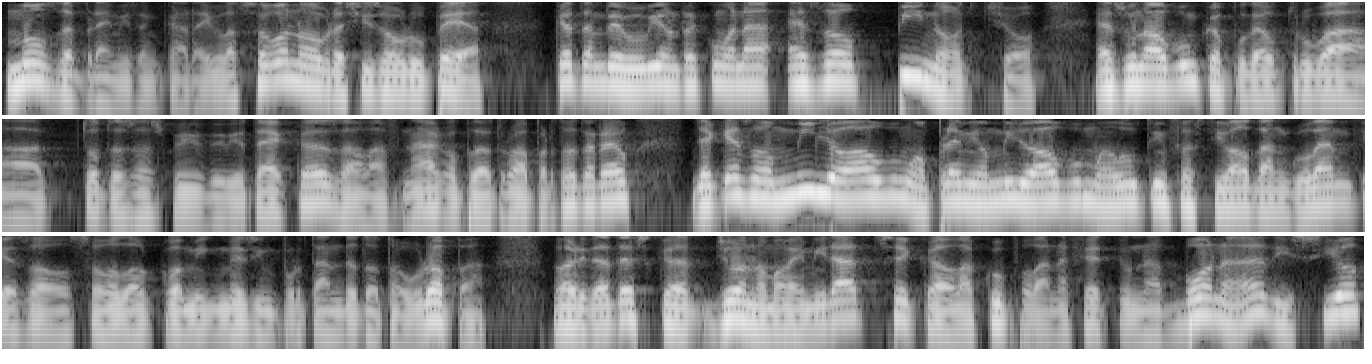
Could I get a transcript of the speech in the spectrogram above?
molts de premis encara. I la segona obra així europea que també volíem recomanar és el Pinocho. És un àlbum que podeu trobar a totes les biblioteques, a l'AFNAC, el podeu trobar per tot arreu, ja que és el millor àlbum, el premi al millor àlbum a l'últim festival d'Angolem, que és el saló del còmic més important de tota Europa. La veritat és que jo no me l'he mirat, sé que la cúpula n'ha fet una bona edició,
